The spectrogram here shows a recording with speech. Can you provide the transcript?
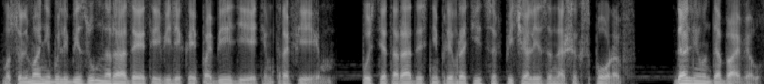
Мусульмане были безумно рады этой великой победе и этим трофеям. Пусть эта радость не превратится в печаль из-за наших споров. Далее он добавил,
